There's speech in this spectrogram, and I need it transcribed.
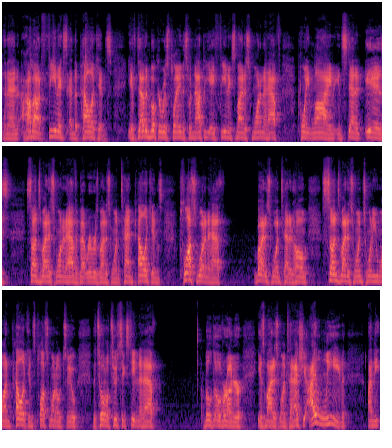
And then how about Phoenix and the Pelicans? If Devin Booker was playing, this would not be a Phoenix minus one and a half point line. Instead, it is Suns minus one and a half at Bet Rivers minus 110. Pelicans plus one and a half minus 110 at home. Suns minus 121. Pelicans plus 102. The total 216 and a half. Both over under is minus 110. Actually, I lean on the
